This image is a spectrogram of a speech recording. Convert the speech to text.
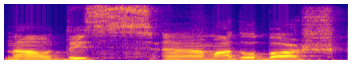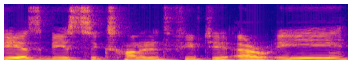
Now this uh, model Bosch PSB 650RE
